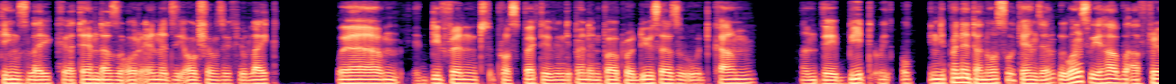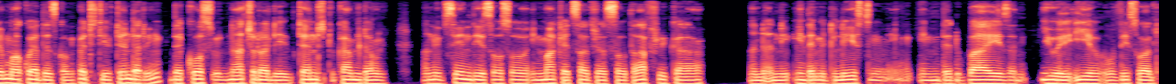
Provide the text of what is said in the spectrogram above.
things like uh, tenders or energy auctions, if you like, where um, different prospective independent power producers would come and they bid independent and also Kenyan. Once we have a framework where there's competitive tendering, the cost will naturally tend to come down. And we've seen this also in markets such as South Africa and, and in the Middle East, in, in the Dubais and UAE of this world.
